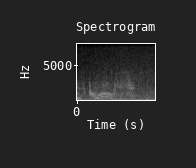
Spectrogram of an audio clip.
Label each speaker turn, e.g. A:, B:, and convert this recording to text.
A: is close.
